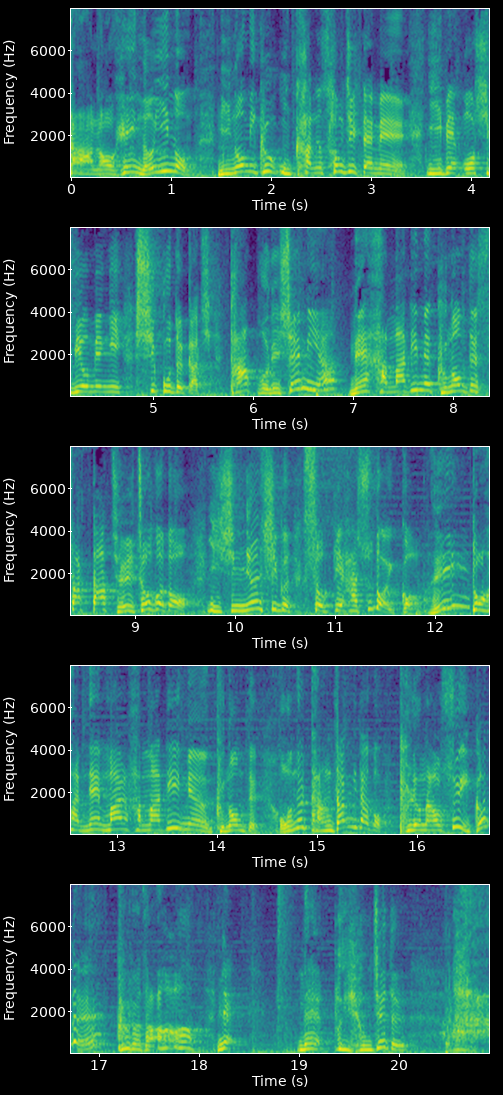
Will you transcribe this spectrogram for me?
따라해 너 이놈 니놈이 그 욱하는 성질 때문에 250여 명이 식구들까지 다 버릴 셈이야 내 한마디면 그놈들 싹 다 제일 적어도 20년씩은 썩게 할 수도 있고 에이? 또한 내 말 한마디면 그놈들 오늘 당장이라도 풀려나올 수 있거든 그러자 어 어 내, 내 형제들 아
